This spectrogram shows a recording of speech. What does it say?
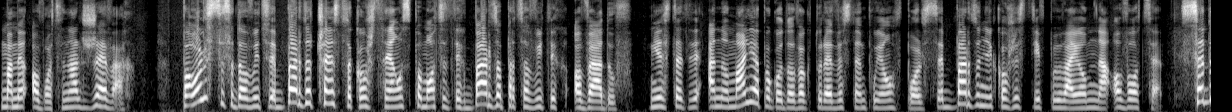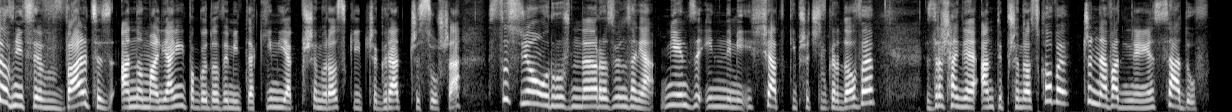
mamy owoce na drzewach. Polscy sadownicy bardzo często korzystają z pomocy tych bardzo pracowitych owadów. Niestety anomalia pogodowe, które występują w Polsce, bardzo niekorzystnie wpływają na owoce. Sadownicy w walce z anomaliami pogodowymi, takimi jak przymrozki, czy grad, czy susza, stosują różne rozwiązania, między innymi siatki przeciwgradowe, zraszanie antyprzymrozkowe czy nawadnianie sadów.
